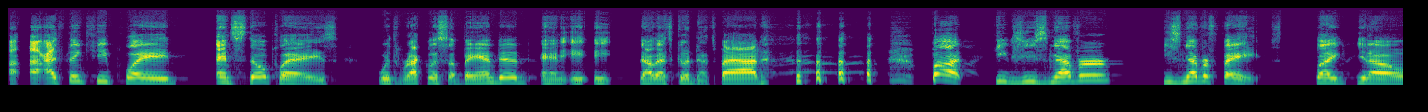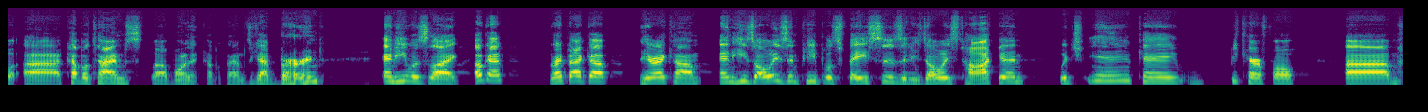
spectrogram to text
I, I think he played and still plays with reckless abandon, and he, he now that's good, that's bad. but he, he's never he's never phased like you know uh, a couple times well more than a couple times he got burned and he was like okay right back up here i come and he's always in people's faces and he's always talking which yeah okay be careful um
